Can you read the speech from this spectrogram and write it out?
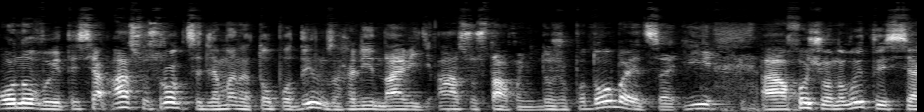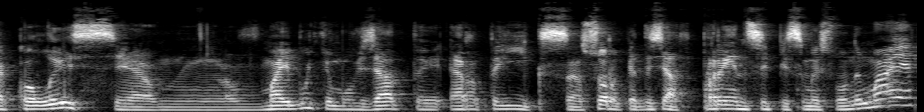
оновитися. Asus ROG це для мене топ-1. Взагалі навіть Asus TUF мені дуже подобається. І а, хочу оновитися колись е, в майбутньому взяти RTX 4050. В принципі, смислу немає.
